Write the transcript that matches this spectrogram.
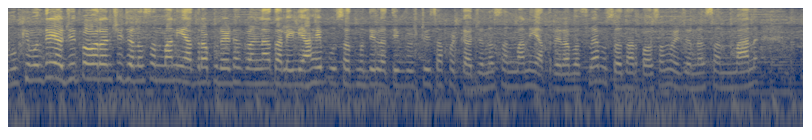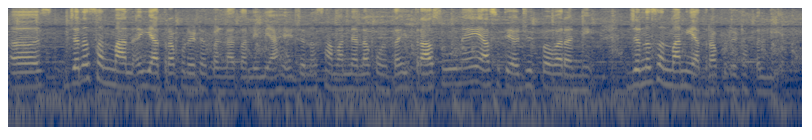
उपमुख्यमंत्री अजित पवारांची जनसन्मान यात्रा पुढे ढकलण्यात आलेली आहे. पुसदमधील अतिवृष्टीचा फटका जनसन्मान यात्रेला बसला मुसळधार पावसामुळे जनसन्मान जनसन्मान यात्रा पुढे ढकलण्यात आलेली आहे. जनसामान्याला कोणताही त्रास होऊ नये यासाठी अजित पवारांनी जनसन्मान यात्रा पुढे ढकलली आहे.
